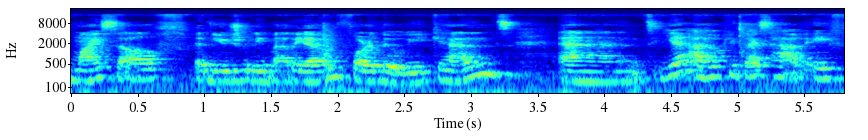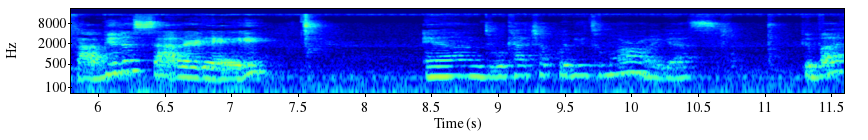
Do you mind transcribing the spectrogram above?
myself and usually Mariam for the weekend. And yeah, I hope you guys have a fabulous Saturday. And we'll catch up with you tomorrow, I guess. Goodbye.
